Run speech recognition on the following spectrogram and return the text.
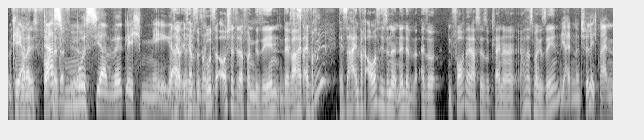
Okay, aber das dafür. muss ja wirklich mega. Ich habe hab so kurze Ausschnitte davon gesehen. Der war halt einfach. Der sah einfach aus wie so eine. Ne, also in Fortnite hast du so kleine. Hast du das mal gesehen? Ja, natürlich. Ich meine,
